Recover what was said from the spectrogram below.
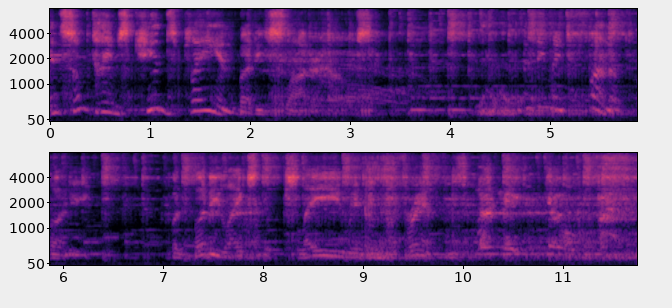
And sometimes kids play in Buddy's slaughterhouse. Buddy likes to play with his friends. One, two, five.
